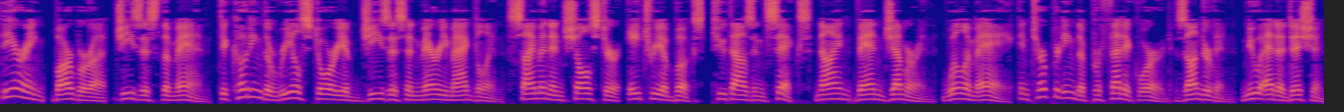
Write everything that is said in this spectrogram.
Thiering, Barbara, Jesus the Man, Decoding the Real Story of Jesus and Mary Magdalene Simon & Schuster, Atria Books, 2006 9 Van Gemeren, Willem A., Interpreting the Prophetic Word Zondervan, New Ed Edition,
